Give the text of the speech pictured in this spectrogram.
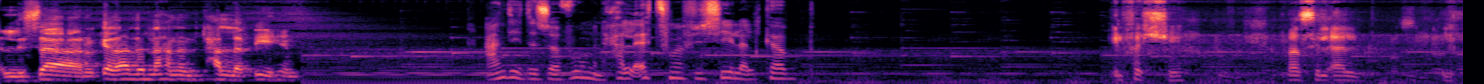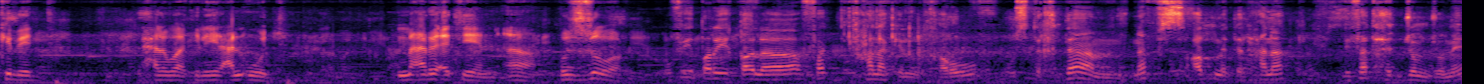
اللسان وكذا هذا نحن نتحلى فيهن عندي ديجافو من حلقة ما في شي للكب. الفشة رأس القلب الكبد الحلويات اللي هي العنقود. مع رئتين آه والزور. وفي طريقة لفك حنك الخروف واستخدام نفس عظمة الحنك لفتح الجمجمة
